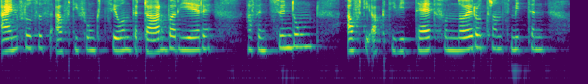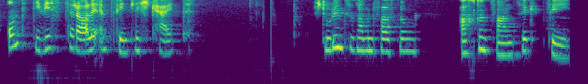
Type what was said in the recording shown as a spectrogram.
Einflusses auf die Funktion der Darmbarriere, auf Entzündungen, auf die Aktivität von Neurotransmittern und die viszerale Empfindlichkeit. Studienzusammenfassung 28c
